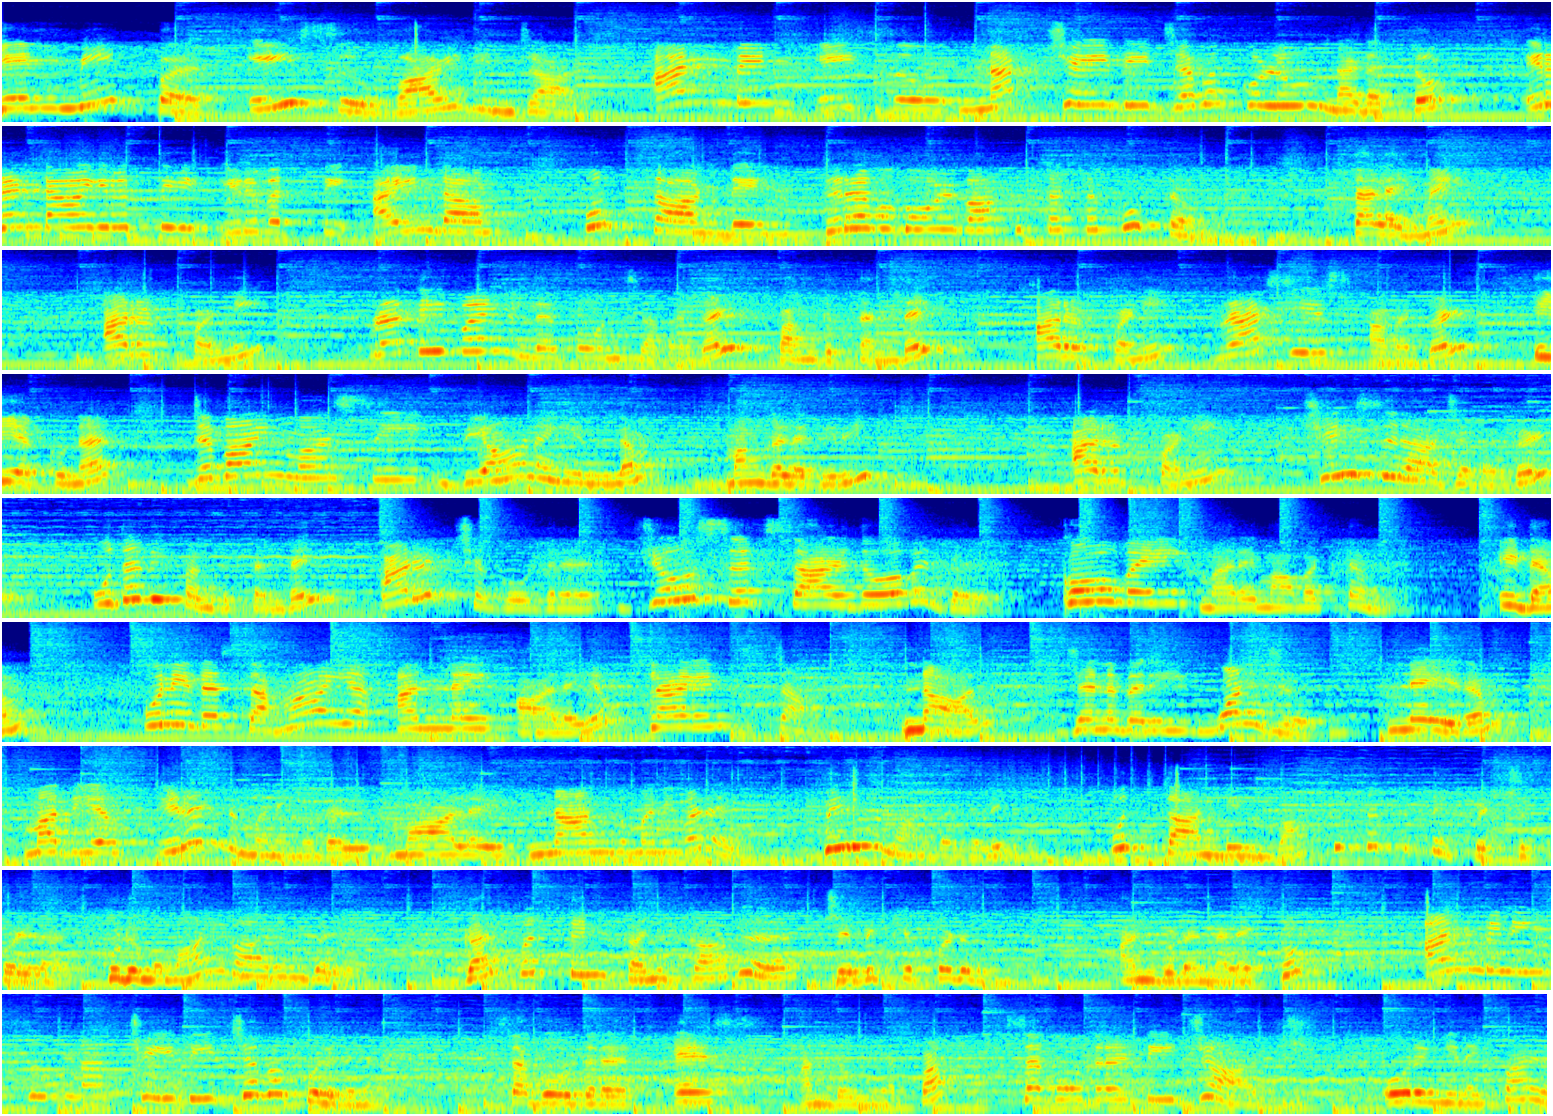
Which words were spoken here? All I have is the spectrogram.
என் மீட்பர் இயேசு வாழ்கின்றார். அன்பின் இயேசு நற்செய்தி ஜெபக்குழு நடத்தும் இரண்டாயிரத்தி இருபத்தி ஐந்தாம் புத்தாண்டின் திறவுகோள் வாக்குத்தத்த கூட்டம். தலைமை அருட்பணி பிரதீபன் லெபோன்ஸ் அவர்கள் பங்கு தந்தை அருட்பணி கிராசியஸ் அவர்கள் இயக்குனர் டிவைன் மர்சி தியான இல்லம் மங்களகிரி அருட்பணி சேசுராஜ் அவர்கள் உதவி பங்கு தந்தை அருட்சகோதரர் ஜோசப் சாழ்தோ அவர்கள் கோவை மறைமாவட்டம் இடம் புனித சகாய அன்னை ஆலயம் லயன் ஸ்டார் நாள் ஜனவரி ஒன்று. நேரம் மதியம் இரண்டு மணி முதல் மாலை நான்கு மணி வரை. பிரியமானவர்களே புத்தாண்டின் வாக்கு தத்துவத்தை பெற்றுக்கொள்ள குடும்பமாய் வாருங்கள். கர்ப்பத்தின் கணிக்காக ஜெபிக்கப்படும். அன்புடன் அழைக்கும் அன்பினை சூனா செய்தி ஜெப குழுவினர். சகோதரர் எஸ். அந்தோனியப்பா சகோதரர் டி. ஜார்ஜ் ஒருங்கிணைப்பாளர்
